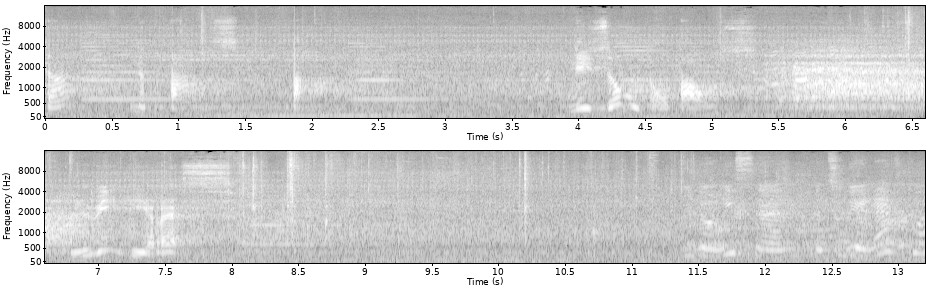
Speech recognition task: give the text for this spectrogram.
temps ne passe pas. Nous autres, on passe. Lui, il reste. Doris, euh, as-tu des rêves, toi?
